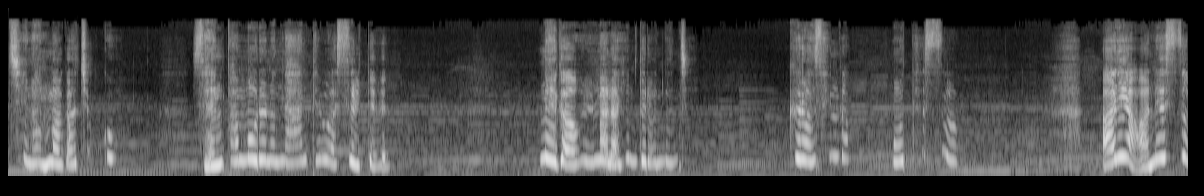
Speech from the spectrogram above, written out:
친엄마가 죽고 생판 모르는 나한테 왔을 때 내가 얼마나 힘들었는지 그런 생각 못했어. 아니 안 했어.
